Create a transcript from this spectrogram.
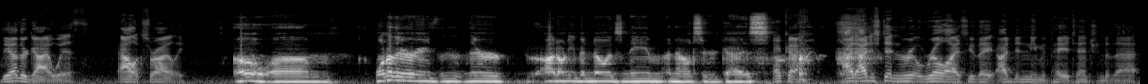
the other guy with? Alex Riley. Oh, um, one of their their I don't even know his name announcer guys. Okay. I, I just didn't re- realize who they. I didn't even pay attention to that.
